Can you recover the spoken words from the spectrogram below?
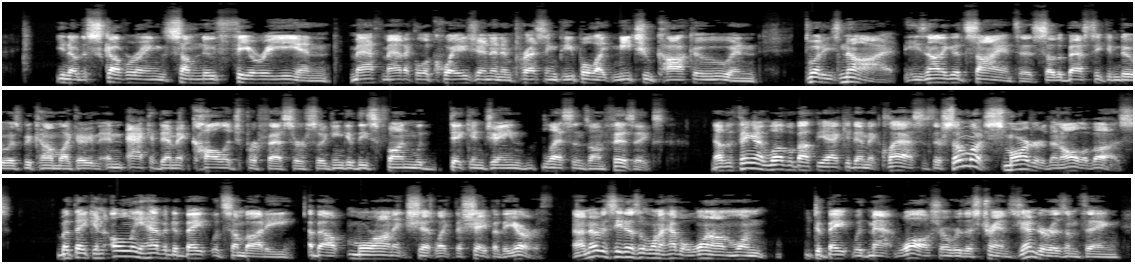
you know discovering some new theory and mathematical equation and impressing people like Michio Kaku and but he's not. He's not a good scientist. So the best he can do is become like an, an, academic college professor so he can give these fun with Dick and Jane lessons on physics. Now, the thing I love about the academic class is they're so much smarter than all of us, but they can only have a debate with somebody about moronic shit like the shape of the earth. I notice he doesn't want to have a one-on-one debate with Matt Walsh over this transgenderism thing,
